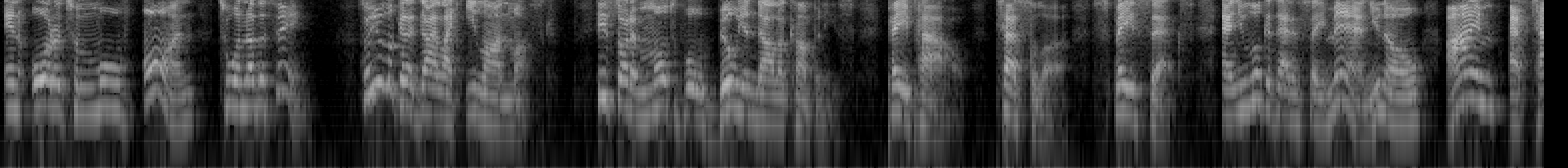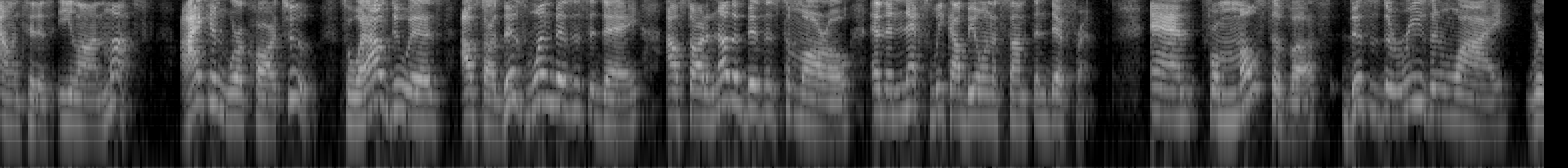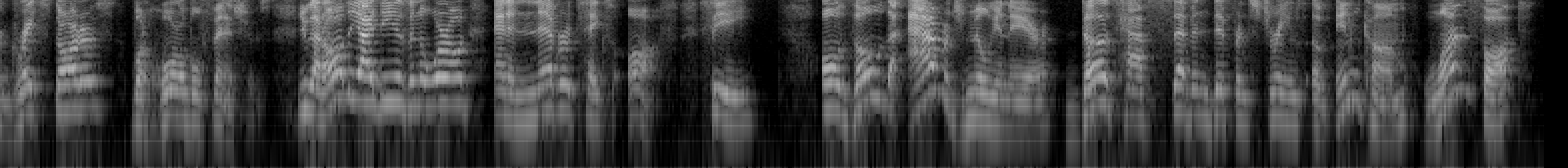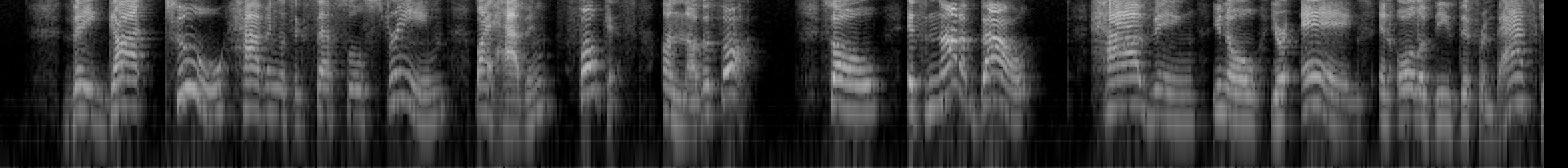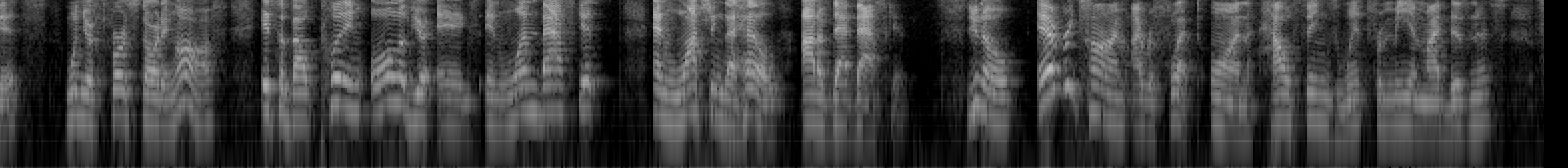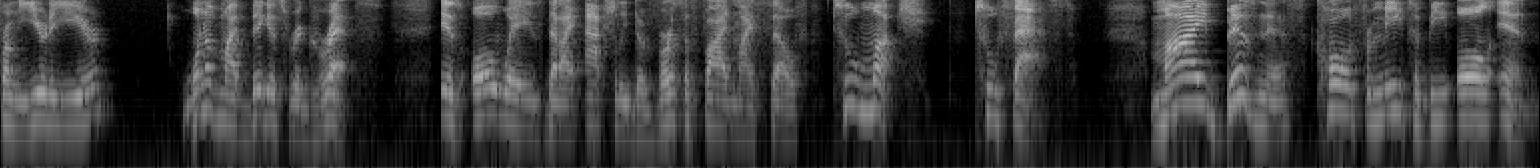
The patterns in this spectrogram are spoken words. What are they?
in order to move on to another thing. So you look at a guy like Elon Musk. He started multiple billion dollar companies, PayPal, Tesla, SpaceX, and you look at that and say, man, you know, I'm as talented as Elon Musk. I can work hard too. So what I'll do is I'll start this one business today, I'll start another business tomorrow, and then next week I'll be on to something different. And for most of us, this is the reason why we're great starters, but horrible finishers. You got all the ideas in the world, and it never takes off. See, although the average millionaire does have seven different streams of income, one thought they got to having a successful stream by having focus. Another thought. So it's not about having, you know, your eggs in all of these different baskets when you're first starting off. It's about putting all of your eggs in one basket and watching the hell out of that basket. You know, every time I reflect on how things went for me in my business from year to year, one of my biggest regrets is always that I actually diversified myself too much, too fast. My business called for me to be all in.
